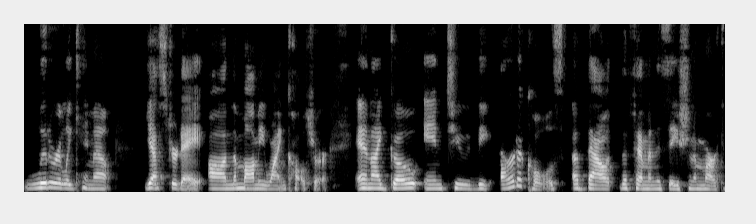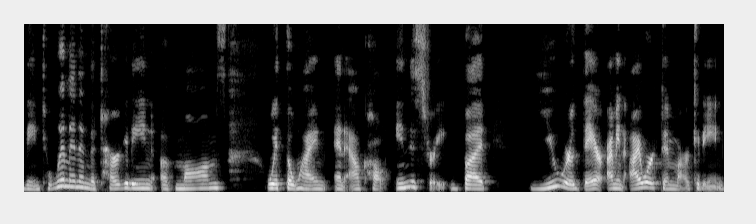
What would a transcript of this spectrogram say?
literally came out yesterday on the mommy wine culture. And I go into the articles about the feminization of marketing to women and the targeting of moms with the wine and alcohol industry. But you were there. I mean, I worked in marketing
